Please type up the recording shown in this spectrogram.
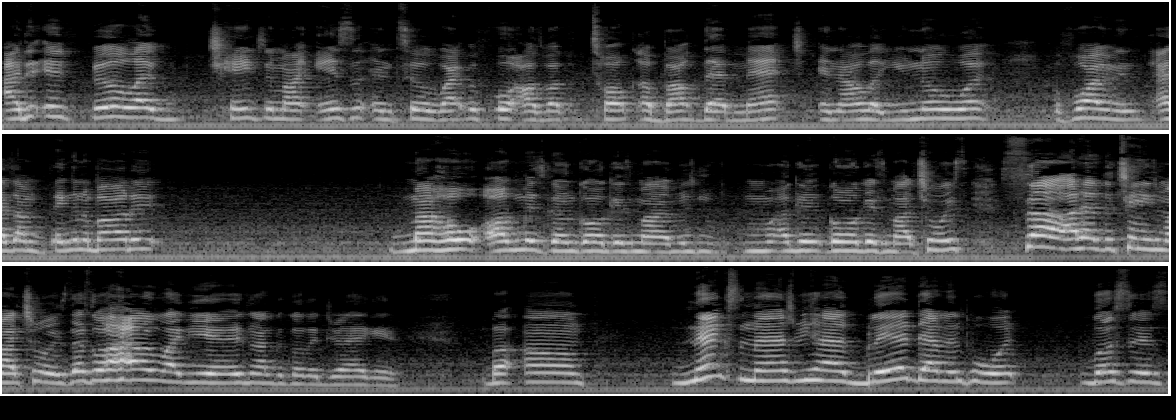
I didn't feel like changing my answer until right before I was about to talk about that match, and I was like, you know what? Before I even, as I'm thinking about it, my whole argument is gonna go against my original, go against my choice. So I'd have to change my choice. That's why I was like, yeah, it's gonna have to go to Dragon. But um, next match we had Blair Davenport versus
